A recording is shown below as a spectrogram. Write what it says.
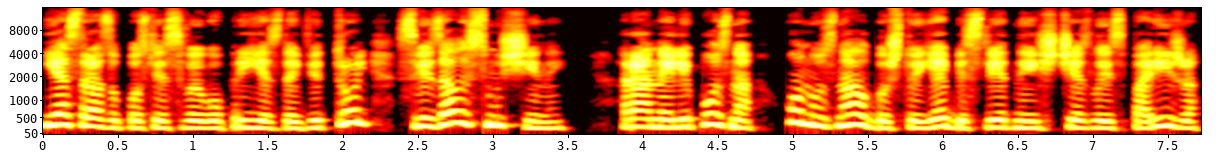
я сразу после своего приезда в Витроль связалась с мужчиной. Рано или поздно он узнал бы, что я бесследно исчезла из Парижа,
